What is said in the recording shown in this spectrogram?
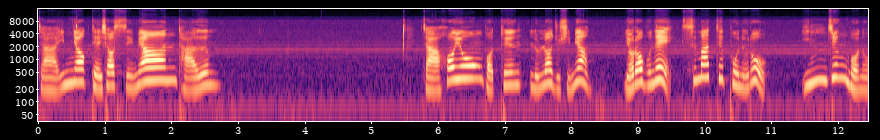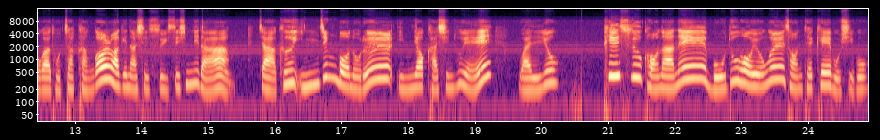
자, 입력되셨으면 다음 자, 허용 버튼 눌러주시면 여러분의 스마트폰으로 인증번호가 도착한 걸 확인하실 수 있으십니다. 자, 그 인증번호를 입력하신 후에 완료 필수 권한의 모두 허용을 선택해 보시고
